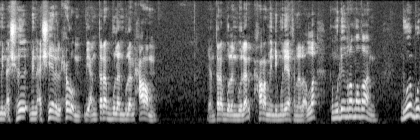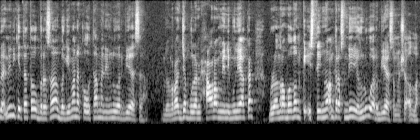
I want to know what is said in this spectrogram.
min ashhur min ashhuril hurum di antara bulan-bulan haram. Di antara bulan-bulan haram yang dimuliakan oleh Allah, kemudian Ramadan. Dua bulan ini kita tahu bersama bagaimana keutamaan yang luar biasa. Bulan Rajab bulan haram yang dimuliakan, bulan Ramadan keistimewaan tersendiri yang luar biasa Masya Allah.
